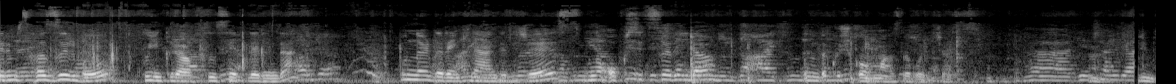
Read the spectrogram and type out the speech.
Setlerimiz hazır bu. Queen Craft'ın setlerinden. Bunları da renklendireceğiz. Bunu oksit sarıyla, bunu da kuşkonmazla boyayacağız. Aferin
